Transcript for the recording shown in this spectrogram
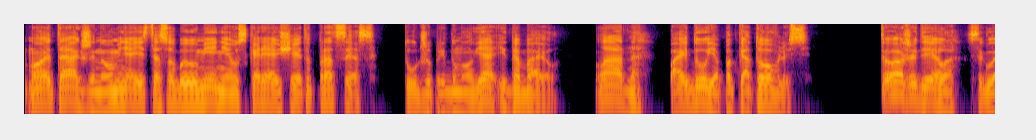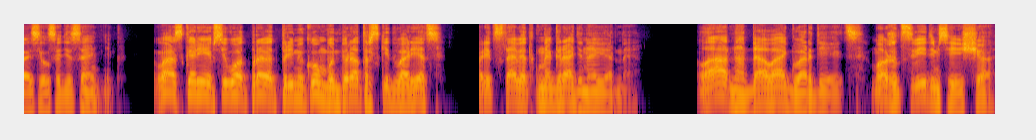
«Мой также, но у меня есть особое умение, ускоряющее этот процесс», — тут же придумал я и добавил. «Ладно, пойду я подготовлюсь». «То же дело», — согласился десантник. «Вас, скорее всего, отправят прямиком в императорский дворец. Представят к награде, наверное». «Ладно, давай, гвардеец. Может, свидимся еще?»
